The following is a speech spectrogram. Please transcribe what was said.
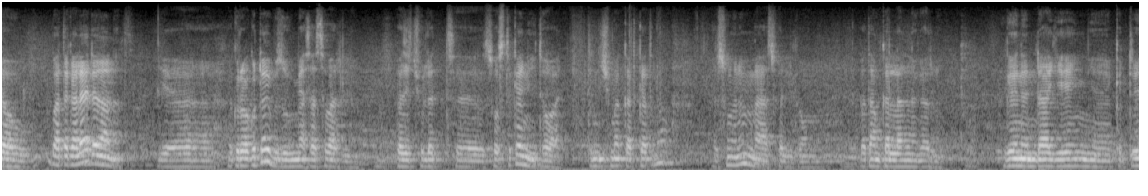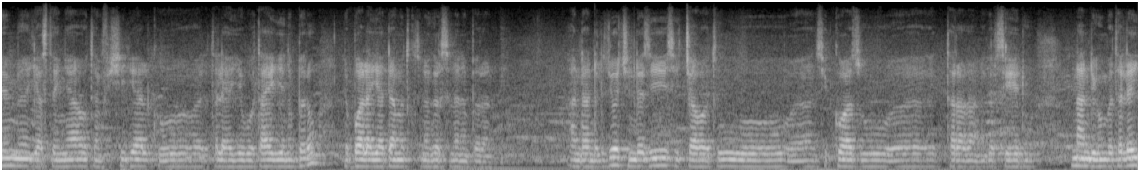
ያው በአጠቃላይ ደህና ናት። የእግሯ ጉዳይ ብዙ የሚያሳስብ አይደለም። በዚች ሁለት ሶስት ቀን ይተዋል። ትንሽ መቀጥቀጥ ነው፣ እሱ ምንም አያስፈልገውም። በጣም ቀላል ነገር ነው። ግን እንዳየኸኝ ቅድም እያስተኛው ተንፍሽ እያልኩ የተለያየ ቦታ የነበረው ልቧ ላይ ያዳመጥኩት ነገር ስለነበረ ነው። አንዳንድ ልጆች እንደዚህ ሲጫወቱ፣ ሲጓዙ፣ ተራራ ነገር ሲሄዱ እና እንዲሁም በተለይ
